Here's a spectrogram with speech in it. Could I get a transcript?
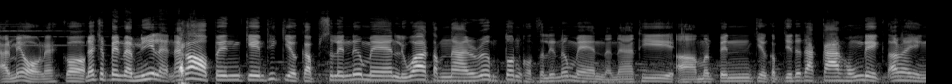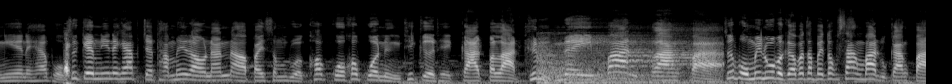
อ่านไม่ออกนะ ก็น่าจะเป็นแบบนี้แหละนะ ก็เป็นเกมที่เกี่ยวกับ Slender Man หรือว่าตำนานเริ่มต้นของ Slender Man นะนะที่อ่ามันเป็นเกี่ยวกับจินตนาการของเด็กอะไรอย่างเงี้ยนะครับผม ซึ่งเกมนี้นะครับจะทำให้เรานั้นอ่าไปสำรวจครอบครัวครอบครัวหนึ่งที่เกิดเหตุการณ์ประหลาดขึ้นในบ้านกลางป่า ซึ่งผมไม่รู้เหมือนกันว่าทำไมต้องสร้างบ้านอยู่กลางป่า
